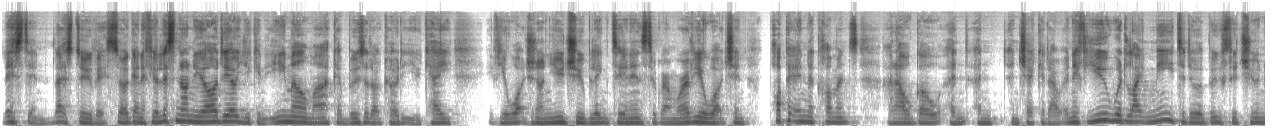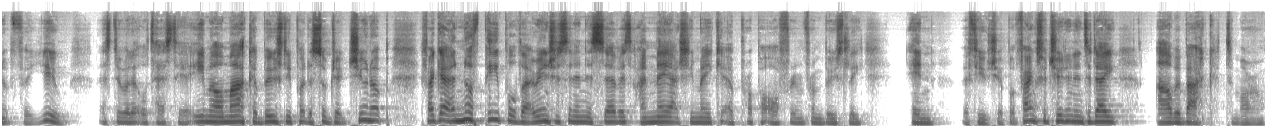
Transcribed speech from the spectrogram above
listing. Let's do this. So, again, if you're listening on the audio, you can email mark at boostly.co.uk. If you're watching on YouTube, LinkedIn, Instagram, wherever you're watching, pop it in the comments and I'll go and, and, and check it out. And if you would like me to do a Boostly tune up for you, Let's do a little test here. Email Mark at Boostly, put the subject tune up. If I get enough people that are interested in this service, I may actually make it a proper offering from Boostly in the future. But thanks for tuning in today. I'll be back tomorrow.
